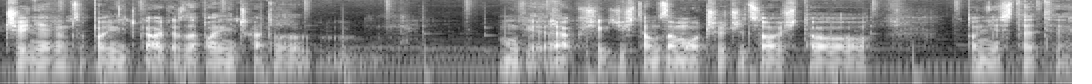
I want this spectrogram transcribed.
czy nie wiem, zapalniczka, chociaż zapalniczka to mówię, jak się gdzieś tam zamoczy, czy coś, to, to niestety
